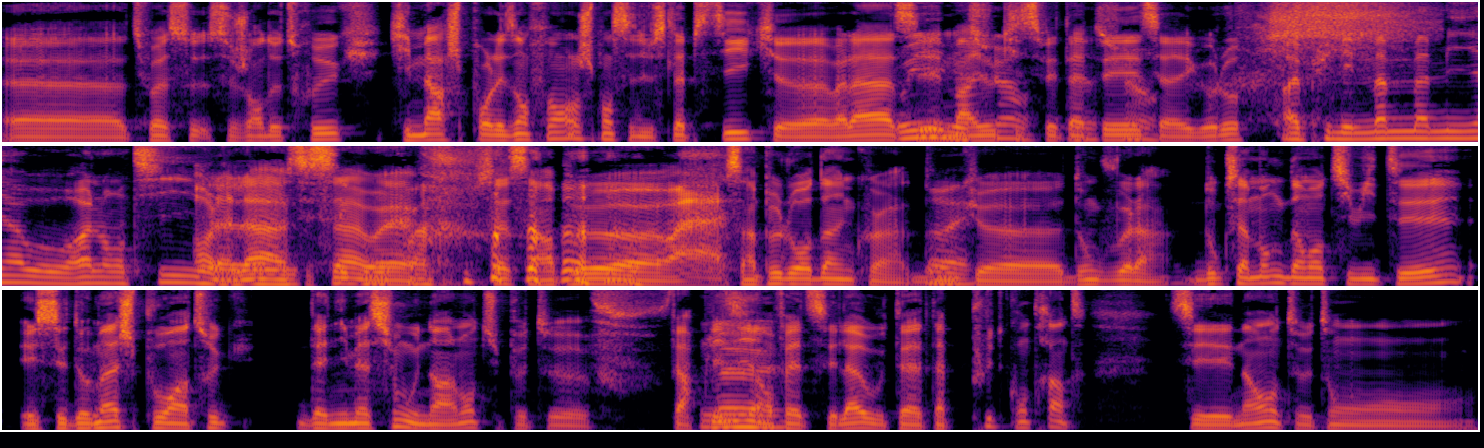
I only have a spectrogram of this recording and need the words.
Euh, tu vois, ce, ce genre de truc qui marche pour les enfants, je pense, c'est du slapstick. euh, voilà, Oui, c'est Mario sûr, qui se fait taper, c'est rigolo. Et puis les Mamma Mia au ralenti. Oh là là, c'est ça, ouais. Ça, c'est un peu, ouais, c'est un peu lourdingue, quoi. Donc, Ouais. donc voilà. Donc ça manque d'inventivité et c'est dommage pour un truc d'animation où normalement tu peux te pff, faire plaisir. Ouais. En fait, c'est là où t'as plus de contraintes. C'est non, ton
